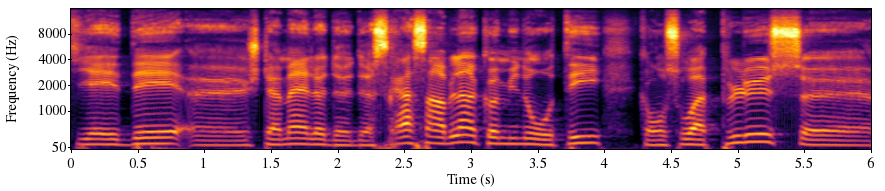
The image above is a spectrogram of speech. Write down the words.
qui aidait euh, justement de, se rassembler en communauté, qu'on soit plus, euh,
